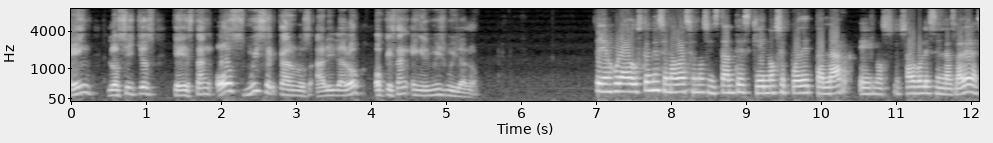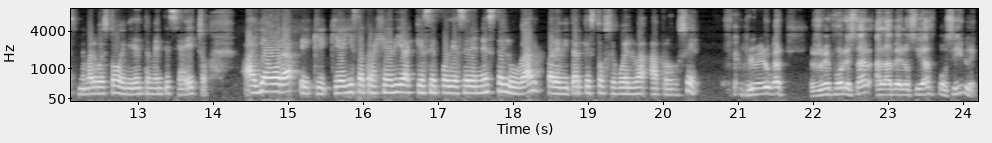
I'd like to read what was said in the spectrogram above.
en los sitios que están o muy cercanos al Hilaló o que están en el mismo Hilaló. Señor jurado, usted mencionaba hace unos instantes que no se puede talar eh, los, los, árboles en las laderas, sin embargo esto evidentemente se ha hecho. Hay ahora eh, que, que, hay esta tragedia, ¿qué se puede hacer en este lugar para evitar que esto se vuelva a producir? En primer lugar, reforestar a la velocidad posible,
